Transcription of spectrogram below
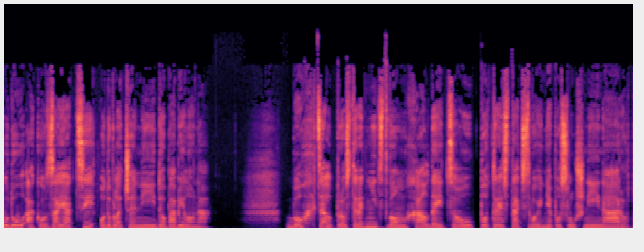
Budú ako zajaci odvlečení do Babylona – Boh chcel prostredníctvom chaldejcov potrestať svoj neposlušný národ.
